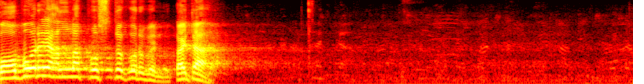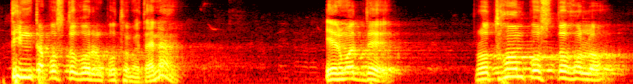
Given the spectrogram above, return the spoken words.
কবরে আল্লাহ প্রশ্ন করবেন, কয়টা? তিনটা প্রশ্ন করবেন প্রথমে, তাই না? এর মধ্যে প্রথম প্রশ্ন হলো,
